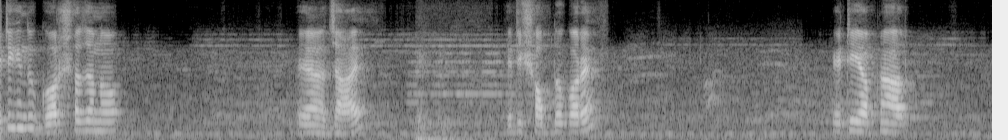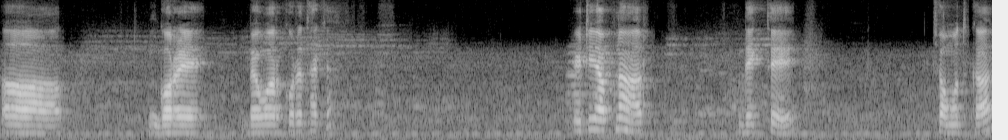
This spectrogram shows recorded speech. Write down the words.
এটি কিন্তু গড় সাজানো যায়। এটি শব্দ করে। এটি আপনার ঘরে ব্যবহার করে থাকে। এটি আপনার দেখতে চমৎকার।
